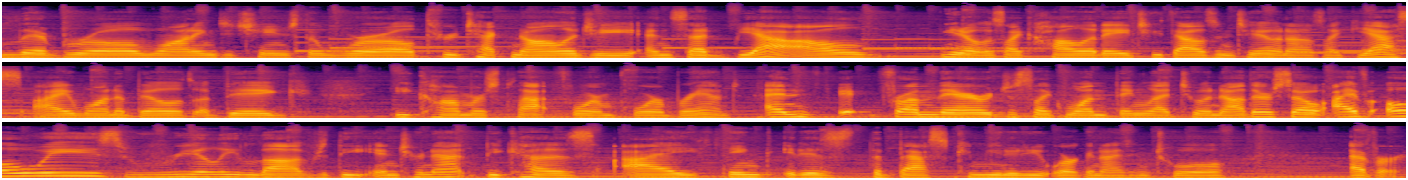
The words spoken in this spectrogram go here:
liberal wanting to change the world through technology and said yeah i'll you know it was like holiday 2002 and i was like yes i want to build a big e-commerce platform for a brand. And it, from there, just like one thing led to another. So I've always really loved the internet because I think it is the best community organizing tool ever.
